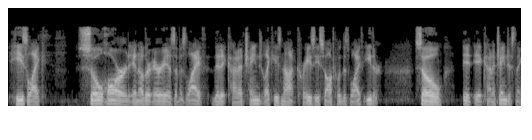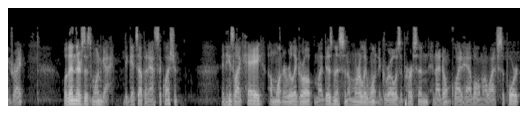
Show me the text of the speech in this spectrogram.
he's like so hard in other areas of his life that it kind of changed like he's not crazy soft with his wife either. So it it kind of changes things, right? Well, then there's this one guy that gets up and asks the question. And he's like, "Hey, I'm wanting to really grow up in my business and I'm really wanting to grow as a person and I don't quite have all my wife's support.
